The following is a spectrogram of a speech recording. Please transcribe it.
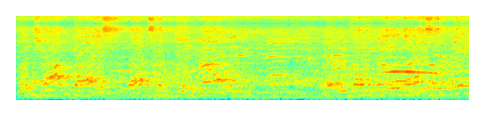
Good job, guys. That's some good driving. Everybody being nice and.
